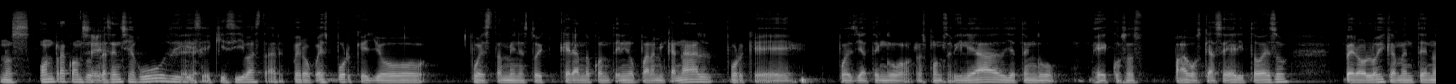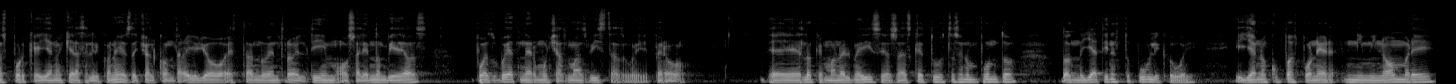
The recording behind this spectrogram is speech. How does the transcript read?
nos honra con su presencia Gus y dice que sí va a estar, pero es porque yo pues también estoy creando contenido para mi canal, porque pues ya tengo responsabilidad, ya tengo eh, cosas pagos que hacer y todo eso pero lógicamente no es porque ya no quiera salir con ellos. De hecho, al contrario, yo estando dentro del team o saliendo en videos, pues voy a tener muchas más vistas, güey. Pero eh, es lo que Manuel me dice, o sea, es que tú estás en un punto donde ya tienes tu público, güey. Y ya no ocupas poner ni mi nombre,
